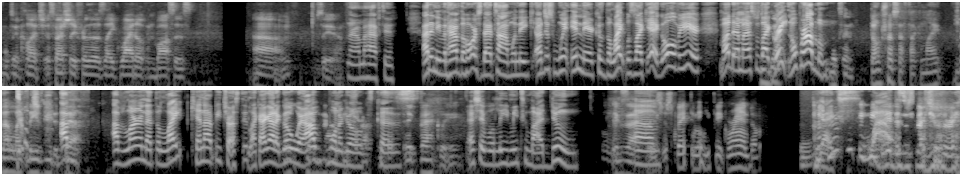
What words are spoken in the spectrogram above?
comes in clutch, especially for those like wide open bosses. Um, so yeah. Now I'm gonna have to. I didn't even have the horse that time when they. I just went in there because the light was like, "Yeah, go over here." My damn ass was like, No. "Great, no problem." Listen, don't trust that fucking light. That light Don't leads you to I've, death. I've learned that the light cannot be trusted. Like I gotta go It where I want to go because Exactly. that shit will lead me to my doom. Exactly. Um, disrespecting me. He picked random. Yikes! He wow. did disrespect you with the rain.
